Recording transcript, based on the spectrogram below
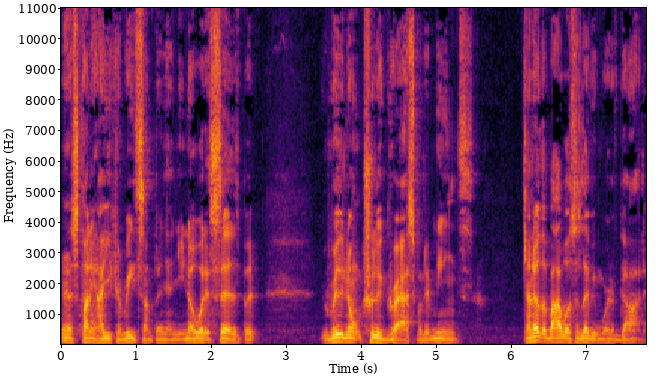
And it's funny how you can read something and you know what it says, but you really don't truly grasp what it means. I know the Bible is the living word of God.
